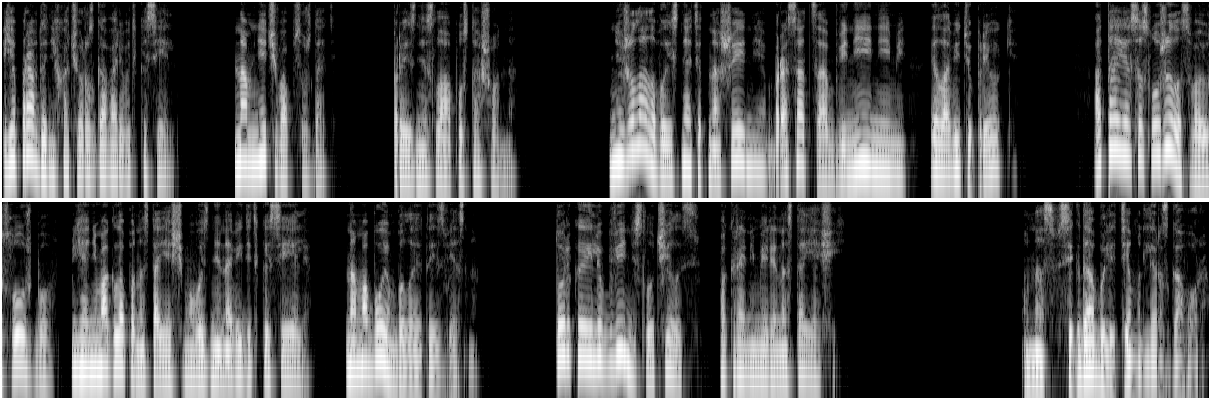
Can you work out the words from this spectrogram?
«Я правда не хочу разговаривать, Кассиэль. Нам нечего обсуждать», — произнесла опустошенно. Не желала выяснять отношения, бросаться обвинениями и ловить упреки. А та я сослужила свою службу. Я не могла по-настоящему возненавидеть Кассиэля. Нам обоим было это известно. Только и любви не случилось, по крайней мере, настоящей. У нас всегда были темы для разговора.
